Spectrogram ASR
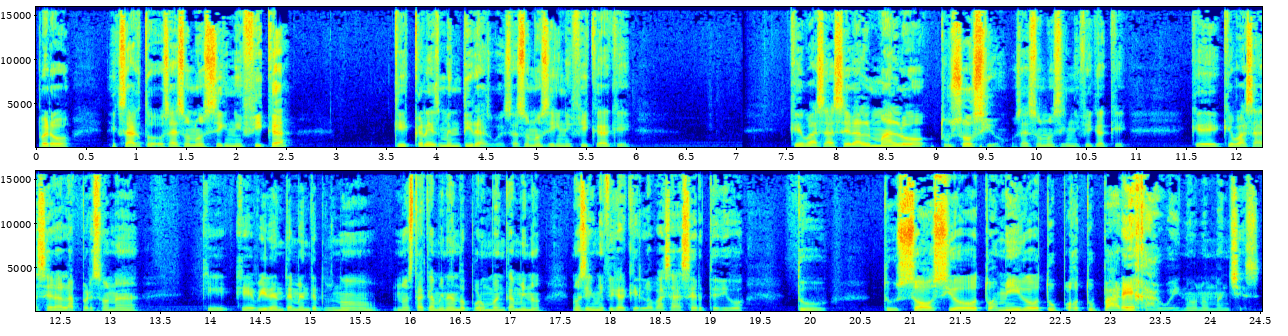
pero exacto, o sea, eso no significa que crees mentiras, güey. O sea, eso no significa que que vas a hacer al malo tu socio. O sea, eso no significa que, que, que vas a hacer a la persona que, evidentemente pues no, no está caminando por un buen camino. No significa que lo vas a hacer, te digo, tu, tu socio, tu amigo tu, o tu pareja, güey. No, no manches.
